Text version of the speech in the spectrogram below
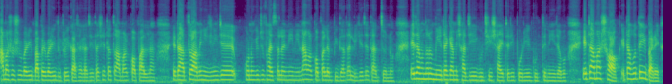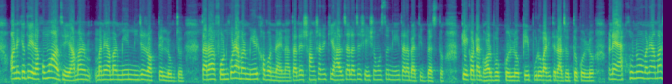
আমার শ্বশুর বাড়ি বাপের বাড়ি দুটোই কাছাকাছি তা সেটা তো আমার কপাল না। এটা তো আমি নিজে নিজে কোনো কিছু ফয়সালা নিয়ে নিই না আমার কপালে বিধাতা লিখেছে তার জন্য। এই যেমন ধরো মেয়েটাকে আমি সাজিয়ে গুছিয়ে শাড়ি টাড়ি পরিয়ে ঘুরতে নিয়ে যাব। এটা আমার শখ, এটা হতেই পারে। অনেকে তো এরকমও আছে, আমার মানে আমার মেয়ের নিজের রক্তের লোকজন। তারা ফোন করে আমার মেয়ের খবর নেয় না। তাদের সংসারে কি হালচাল আছে সেই সমস্ত নিয়েই তারা ব্যতিব্যস্ত। কে কটা ঘর ভোগ করল, কে পুরো বাড়িতে রাজত্ব করল। মানে এখনও মানে আমার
